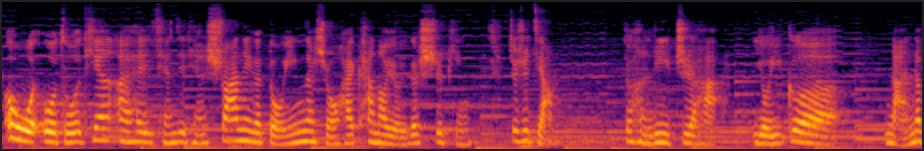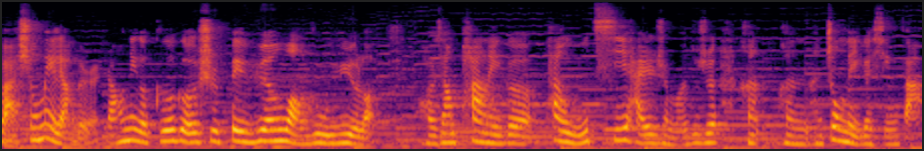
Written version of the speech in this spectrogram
哦，我我昨天哎，嘿前几天刷那个抖音的时候，还看到有一个视频，就是讲，就很励志哈。有一个男的吧，兄妹两个人，然后那个哥哥是被冤枉入狱了。好像判了一个判无期还是什么，就是很很很重的一个刑罚，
